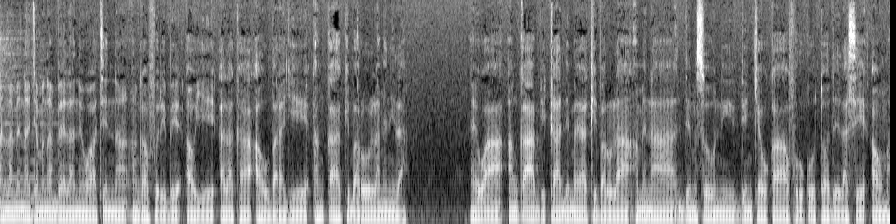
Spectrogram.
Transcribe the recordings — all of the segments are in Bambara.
an lamɛnna jamana bɛɛ la nin wagati na an ka fori bɛ aw ye ala ka aw baraji an ka kibaru lamɛnni la ayiwa an ka bi ka denbaya kibaru la an bɛna denmusow ni dencɛw ka furuko tɔ de lase aw ma.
